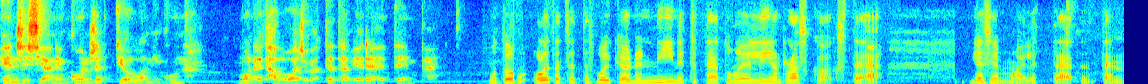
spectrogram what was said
ensisijainen konsepti, jolla niin kuin monet haluaisivat tätä viedä eteenpäin. Mutta oletatko, että tässä voi käydä niin, että tämä tulee liian raskaaksi tämä jäsenmaille tämä, tämän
